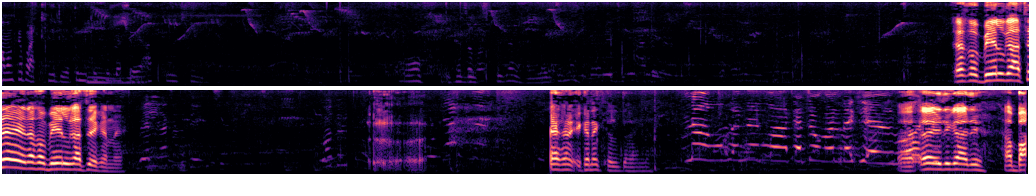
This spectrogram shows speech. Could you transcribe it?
আমাকে পাঠিয়ে দিও তুমি তো আর। দেখো বেল গাছে দেখো বেল গাছে এখানে। এখানে খেলতে হয় না। না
